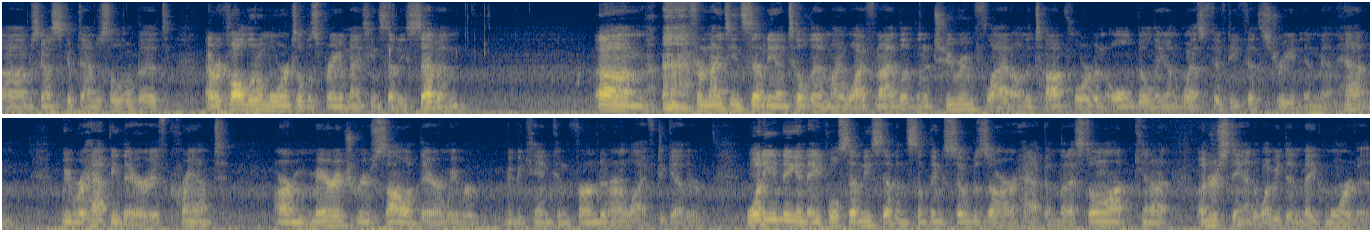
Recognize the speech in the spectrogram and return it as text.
Uh, I'm just going to skip down just a little bit. I recall a little more until the spring of 1977. Um, from 1970 until then, my wife and I lived in a two room flat on the top floor of an old building on West 55th Street in Manhattan. We were happy there, if cramped. Our marriage grew solid there, and we, were, we became confirmed in our life together. One evening in April 77, something so bizarre happened that I still not, cannot understand why we didn't make more of it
